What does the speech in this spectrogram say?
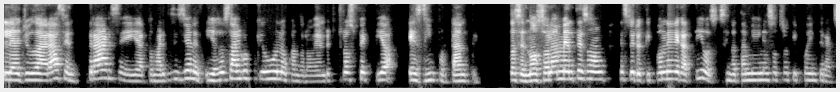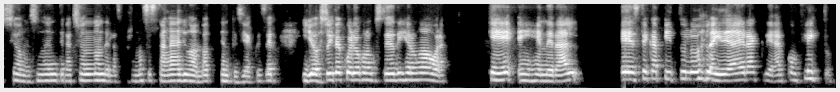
le ayudara a centrarse y a tomar decisiones. Y eso es algo que uno, cuando lo ve en retrospectiva, es importante. Entonces, no solamente son estereotipos negativos, sino también es otro tipo de interacción. Es una interacción donde las personas se están ayudando a, entre sí a crecer. Y yo estoy de acuerdo con lo que ustedes dijeron ahora, que en general este capítulo, la idea era crear conflicto,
